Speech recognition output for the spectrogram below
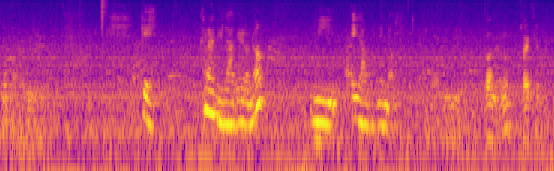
ဟုတ်ပါပြီ ကဲခဏနေလာခဲ့တော့နော်မိအဲ့ရဝင်နေတော့တန်းနော်လိုက်ခဲ့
